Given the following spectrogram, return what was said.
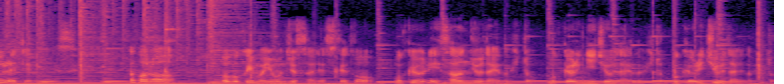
優れてるんですよ。だから、まあ、僕今40歳ですけど僕より30代の人僕より20代の人僕より10代の人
